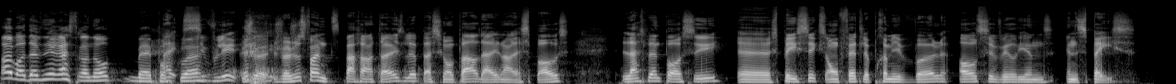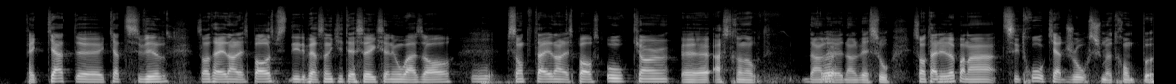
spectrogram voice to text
ah, on va devenir astronaute. Ben, pourquoi? Hey, si vous voulez, je, vais- vais juste faire une petite parenthèse, là, parce qu'on parle d'aller dans l'espace. La semaine passée, euh, SpaceX ont fait le premier vol All Civilians in Space. Fait que quatre, euh, quatre civils sont allés dans l'espace, puis c'est des personnes qui étaient sélectionnées au hasard, Mm. puis sont tous allés dans l'espace. Aucun euh, astronaute dans, Ouais. le, dans le vaisseau. Ils sont allés là pendant, c'est trois ou quatre jours, si je me trompe pas.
